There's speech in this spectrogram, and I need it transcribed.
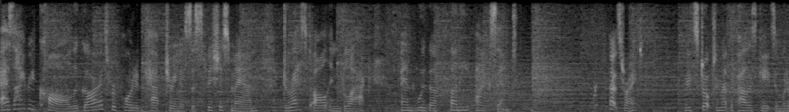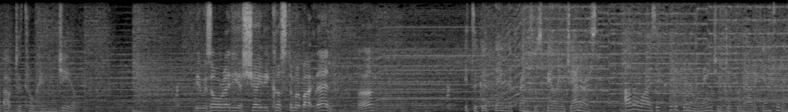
As I recall, the guards reported capturing a suspicious man, dressed all in black, and with a funny accent. That's right. They'd stopped him at the palace gates and were about to throw him in jail. He was already a shady customer back then, huh? It's a good thing the prince was feeling generous. Otherwise, it could have been a major diplomatic incident.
